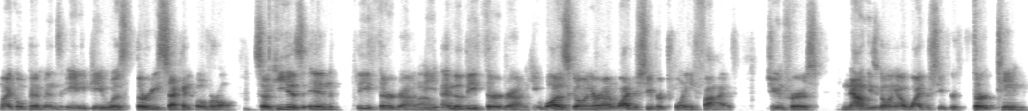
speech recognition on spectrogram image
Michael Pittman's ADP was 32nd overall. So he is in the third round, wow. the end of the third round. He was going around wide receiver 25 June 1st. Now he's going out wide receiver 13.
